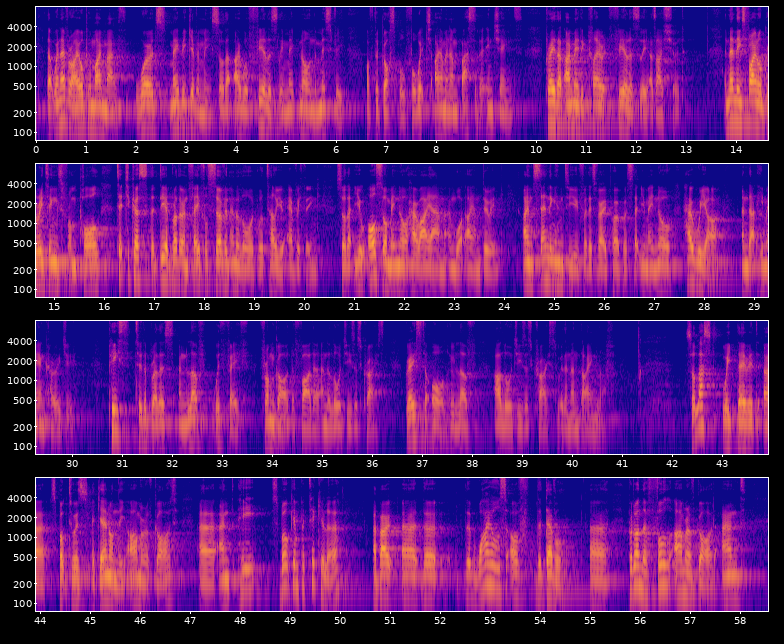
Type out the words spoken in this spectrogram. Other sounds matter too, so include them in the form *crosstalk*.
that whenever I open my mouth, words may be given me so that I will fearlessly make known the mystery of the gospel for which I am an ambassador in chains. Pray that I may declare it fearlessly as I should. And then these final greetings from Paul Tychicus, the dear brother and faithful servant in the Lord, will tell you everything so that you also may know how I am and what I am doing. I am sending him to you for this very purpose, that you may know how we are and that he may encourage you. Peace to the brothers and love with faith from God the Father and the Lord Jesus Christ. Grace to all who love our Lord Jesus Christ with an undying love. So last week, David uh, spoke to us again on the armor of God, uh, and he spoke in particular about uh, the, the wiles of the devil. Uh, put on the full armor of God and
